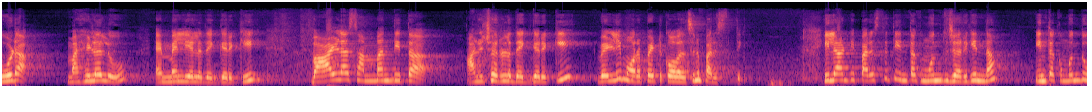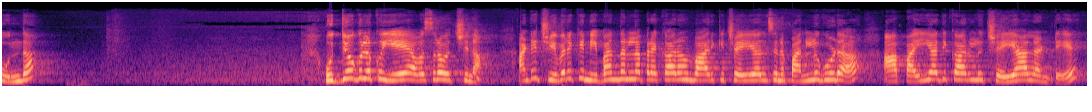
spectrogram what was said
కూడా మహిళలు ఎమ్మెల్యేల దగ్గరికి వాళ్ళ సంబంధిత అనుచరుల దగ్గరికి వెళ్ళి మొరపెట్టుకోవాల్సిన పరిస్థితి. ఇలాంటి పరిస్థితి ఇంతకు ముందు జరిగిందా? ఇంతకు ముందు ఉందా? ఉద్యోగులకు ఏ అవసరం వచ్చినా అంటే చివరికి నిబంధనల ప్రకారం వారికి చేయాల్సిన పనులు కూడా ఆ పై అధికారులు చేయాలంటే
